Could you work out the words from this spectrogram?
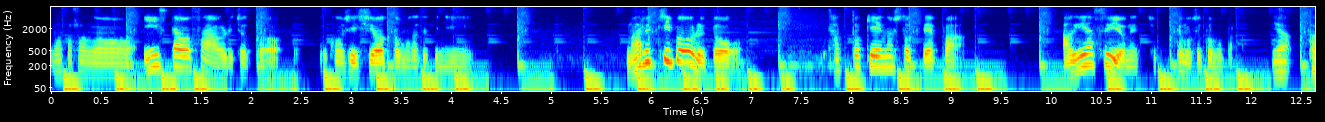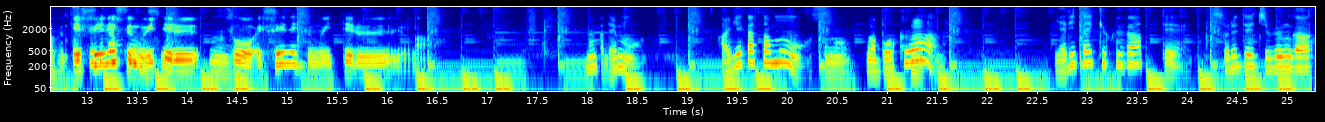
なんかその、インスタをさ、俺ちょっと更新しようと思った時に、マルチボールとチャット系の人ってやっぱ、上げやすいよねちょでもちょっと思った。いや、多分 SNS 向いてる。る、うんそう、SNS 向いてるよな。なんかでも、上げ方も、その、まあ、僕はやりたい曲があって、それで自分が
